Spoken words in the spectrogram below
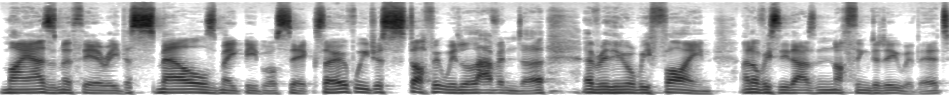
miasma theory, the smells make people sick. So if we just stuff it with lavender, everything will be fine. And obviously that has nothing to do with it.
